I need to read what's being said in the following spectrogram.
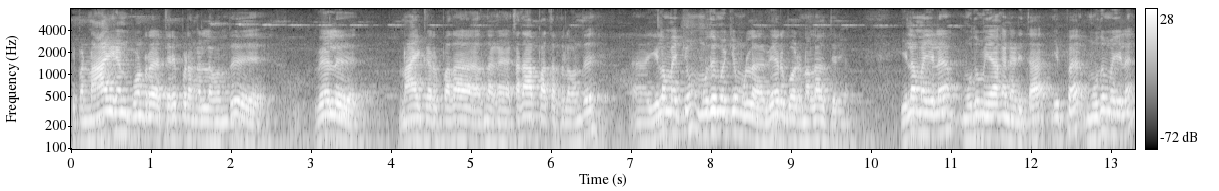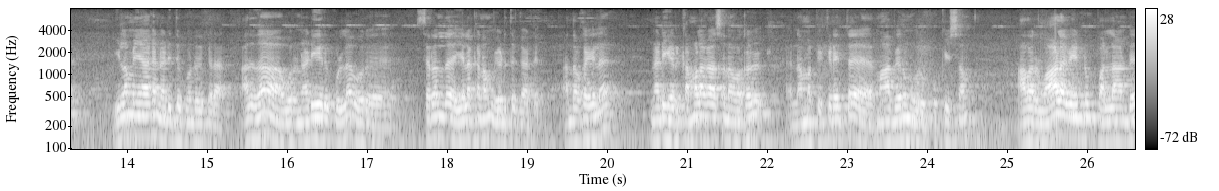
இப்போ நாயகன் போன்ற திரைப்படங்களில் வந்து வேலு நாயக்கர் பதா அந்த க- கதாபாத்திரத்தில் வந்து இளமைக்கும் முதுமைக்கும் உள்ள வேறுபாடு நல்லா தெரியும். இளமையில் முதுமையாக நடித்தார். இப்போ முதுமையில் இளமையாக நடித்து கொண்டிருக்கிறார். அதுதான் ஒரு நடிகருக்குள்ள ஒரு சிறந்த இலக்கணம் எடுத்துக்காட்டு. அந்த வகையில் நடிகர் கமலஹாசன் அவர்கள் நமக்கு கிடைத்த மாபெரும் ஒரு பொக்கிஷம். அவர் வாழ வேண்டும் பல்லாண்டு.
